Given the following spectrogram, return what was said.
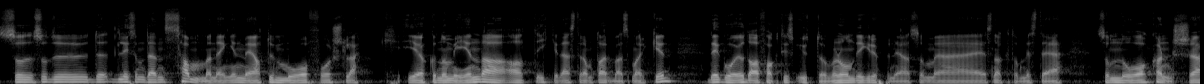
Så, så du, det, liksom den sammenhengen med at du må få slack i økonomien, da, at ikke det er stramt arbeidsmarked, det går jo da faktisk utover noen av de gruppene jeg, som jeg snakket om i sted, som nå kanskje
